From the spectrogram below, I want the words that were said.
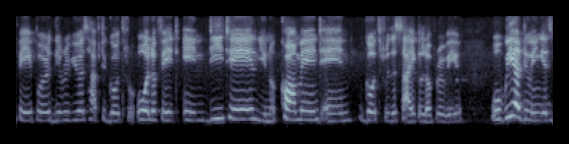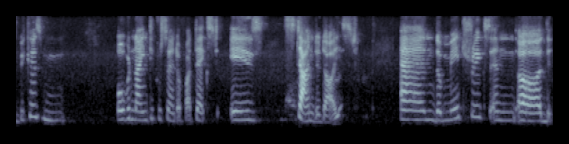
paper, the reviewers have to go through all of it in detail, you know, comment and go through the cycle of review. What we are doing is because over 90% of our text is standardized and the matrix and uh, the,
